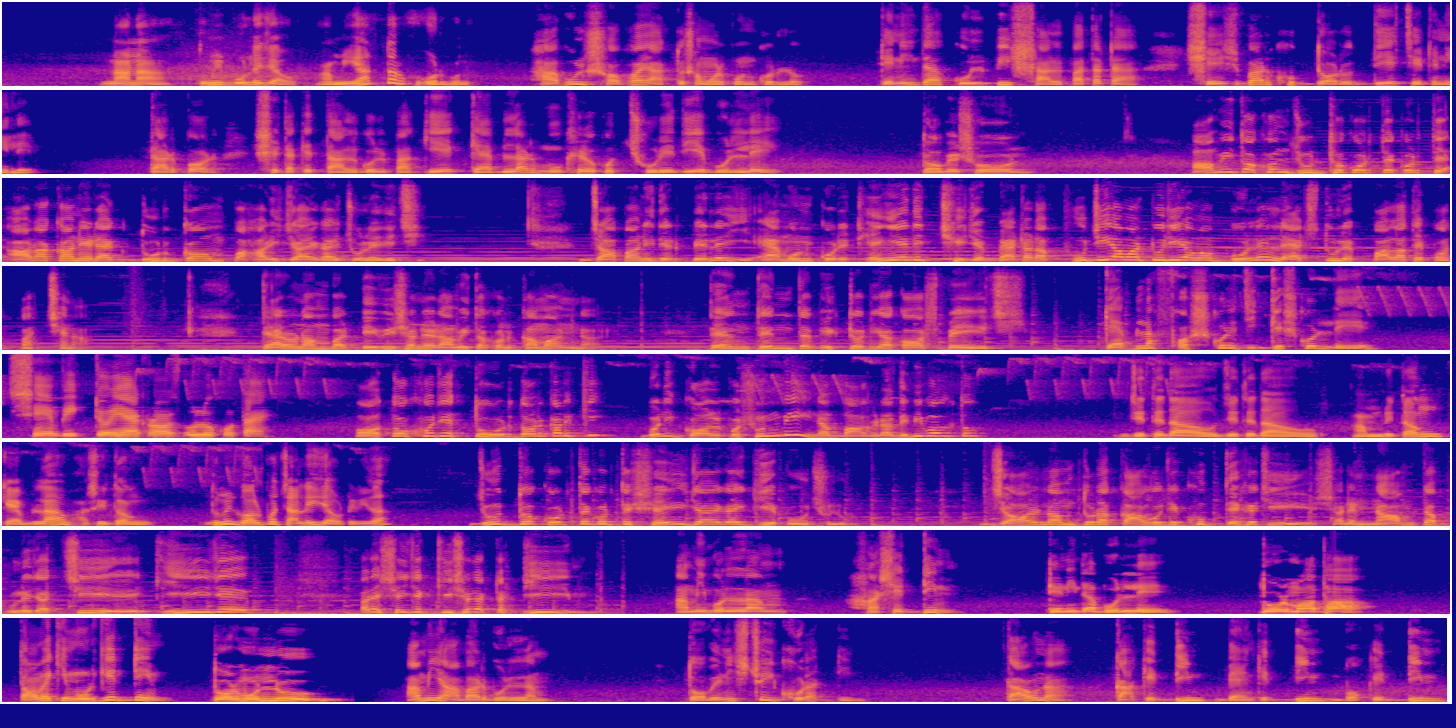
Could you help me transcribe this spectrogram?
না না তুমি বলে যাও আমি আর তর্ক করব না। হাবুল সভয় আত্মসমর্পণ করল। টেনিদা কুলপির শালপাতাটা শেষবার খুব দরদ দিয়ে চেটে নিলে। তারপর সেটাকে তালগোল পাকিয়ে ক্যাবলার মুখের ওপর ছুঁড়ে দিয়ে বললে তবে শোন আমি তখন যুদ্ধ করতে করতে আরাকানের এক দুর্গম পাহাড়ি জায়গায় চলে গেছি। জাপানিদের পেলেই এমন করে ঠেঙিয়ে দিচ্ছি যে ব্যাটারা ফুজিয়ামা টুজিয়ামা বলে ল্যাচ তুলে পালাতে পথ পাচ্ছে না। তেরো নম্বর ডিভিশনের আমি তখন কমান্ডার। তেন তেনতে ভিক্টোরিয়া ক্রস পেয়ে গেছি। ক্যাবলা ফস করে জিজ্ঞেস করলে সে ভিক্টোরিয়া ক্রসগুলো কোথায়? অত খোঁজে তোর দরকার কি? বলি গল্প শুনবি না বাগড়া দিবি বলতো? যেতে দাও যেতে দাও আমৃতং ক্যাবলা ভাসিতং। তুমি গল্প চালিয়ে যাও টেনিদা। যুদ্ধ করতে করতে সেই জায়গায় গিয়ে পৌঁছলুম যার নাম তোরা কাগজে খুব দেখেছিস আরে নামটা ভুলে যাচ্ছি কি যে আরে সেই যে কিসের একটা ডিম? আমি বললাম হাঁসের ডিম। টেনিদা বললে তোর মাথা তবে কি মুরগির ডিম? তোর মুন্ডু আমি আবার বললাম তবে নিশ্চয়ই ঘোড়ার ডিম। তাও না কাকের ডিম ব্যাংকের ডিম বকের ডিম।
